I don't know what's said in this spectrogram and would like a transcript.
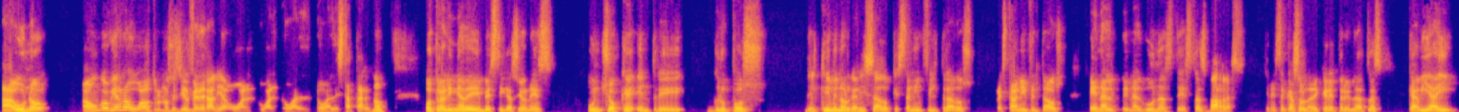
a uno, a un gobierno o a otro, no sé si el federal o al, o al, o al, o al estatal, ¿no? Otra línea de investigación es un choque entre grupos del crimen organizado que están infiltrados, están infiltrados en, en algunas de estas barras, en este caso la de Querétaro y el Atlas, que había ahí,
